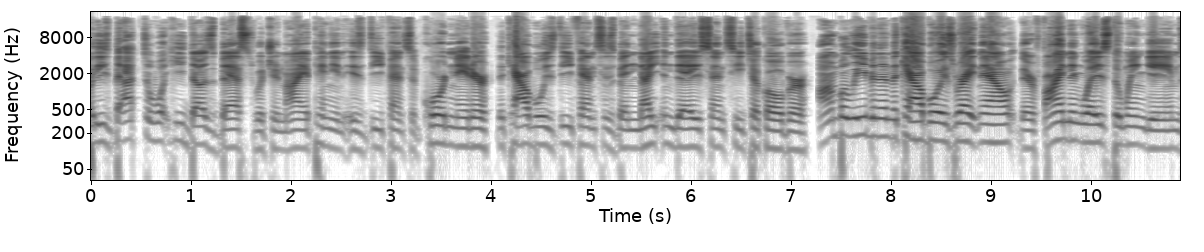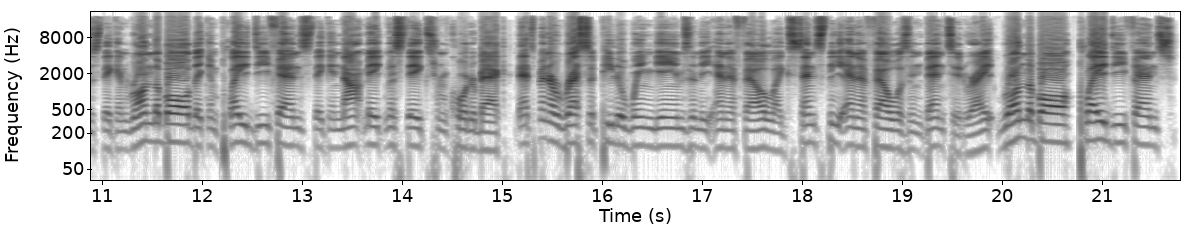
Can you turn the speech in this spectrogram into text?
But he's back to what he does best, which, in my opinion, is defensive coordinator. The Cowboys defense has been night and day since he took over. I'm believing in the Cowboys right now. They're finding ways to win games. They can run the ball, they can play defense, they can not make mistakes from quarterback. That's been a recipe to win games in the NFL like since the NFL was invented, right? Run the ball, play defense,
